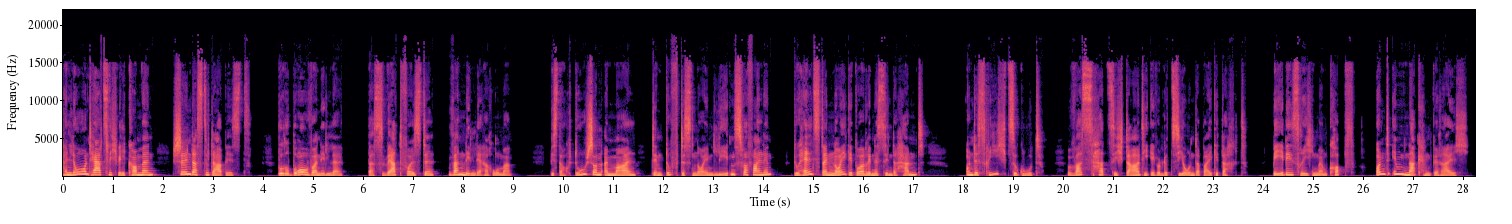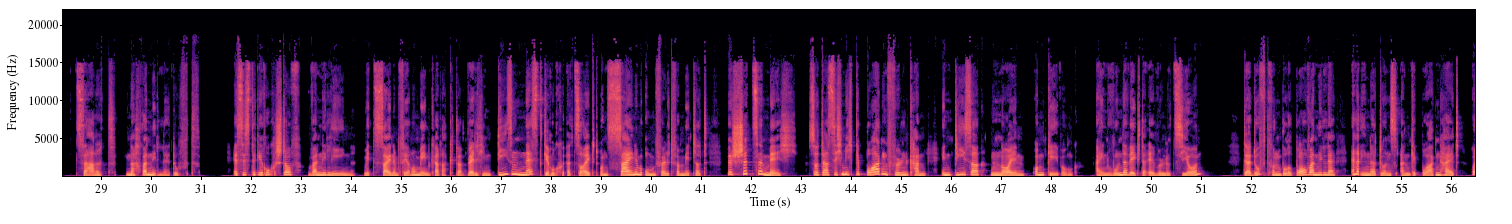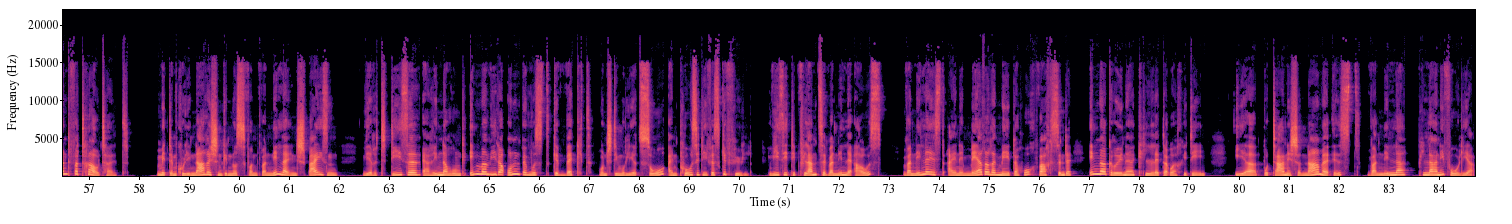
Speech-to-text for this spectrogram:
Hallo und herzlich willkommen. Schön, dass du da bist. Bourbon Vanille, das wertvollste Vanillearoma. Bist auch du schon einmal dem Duft des neuen Lebens verfallen? Du hältst dein Neugeborenes in der Hand und es riecht so gut. Was hat sich da die Evolution dabei gedacht? Babys riechen am Kopf und im Nackenbereich. Zart nach Vanilleduft. Es ist der Geruchsstoff Vanillin mit seinem Pheromencharakter, welchen diesen Nestgeruch erzeugt und seinem Umfeld vermittelt, beschütze mich, so dass ich mich geborgen fühlen kann in dieser neuen Umgebung. Ein Wunderweg der Evolution? Der Duft von Bourbon Vanille erinnert uns an Geborgenheit und Vertrautheit. Mit dem kulinarischen Genuss von Vanille in Speisen wird diese Erinnerung immer wieder unbewusst geweckt und stimuliert so ein positives Gefühl. Wie sieht die Pflanze Vanille aus? Vanille ist eine mehrere Meter hochwachsende, immergrüne Kletterorchidee. Ihr botanischer Name ist Vanilla planifolia.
